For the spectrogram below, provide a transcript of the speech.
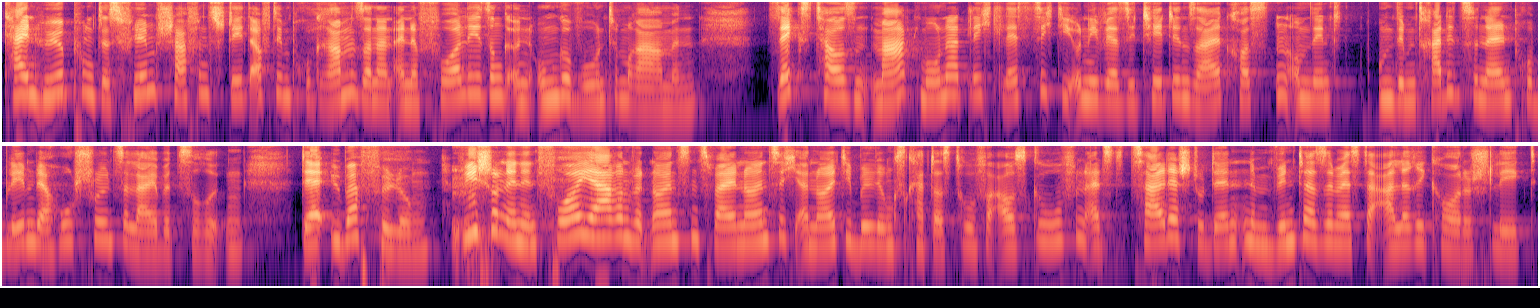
Kein Höhepunkt des Filmschaffens steht auf dem Programm, sondern eine Vorlesung in ungewohntem Rahmen. 6000 Mark monatlich lässt sich die Universität den Saal kosten, um, den, um dem traditionellen Problem der Hochschulen zu Leibe zu rücken, der Überfüllung. Wie schon in den Vorjahren wird 1992 erneut die Bildungskatastrophe ausgerufen, als die Zahl der Studenten im Wintersemester alle Rekorde schlägt.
